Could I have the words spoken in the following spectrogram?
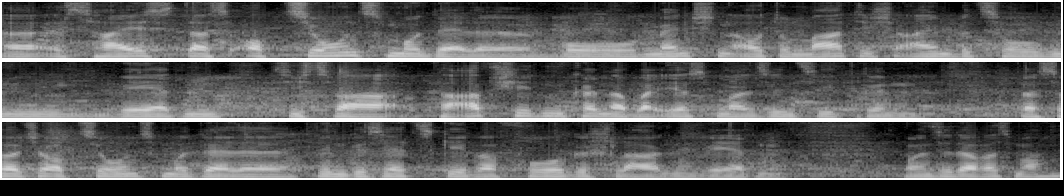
äh, es heißt, dass Optionsmodelle, wo Menschen automatisch einbezogen werden, sich zwar verabschieden können, aber erstmal sind sie drin, dass solche Optionsmodelle dem Gesetzgeber vorgeschlagen werden. Wollen Sie da was machen?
